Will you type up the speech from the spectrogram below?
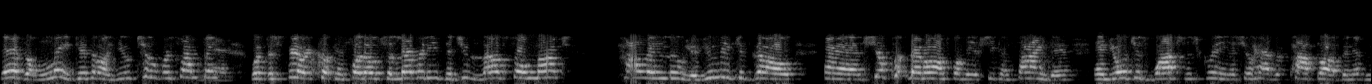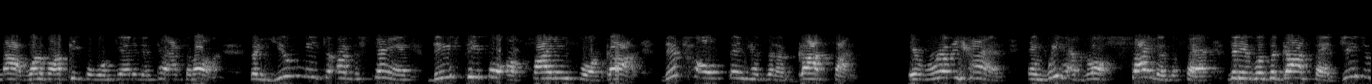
There's a link, is it on YouTube or something, Yes. with the spirit cooking for those celebrities that you love so much? Hallelujah. You need to go and she'll put that on for me if she can find it, and you'll just watch the screen and she'll have it pop up, and if not, one of our people will get it and pass it on. But you need to understand these people are fighting for God. This whole thing has been a God fight. It really has. And we have lost sight of the fact that it was a God fight. Jesus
